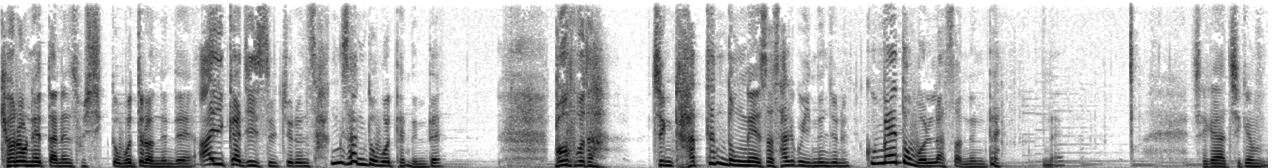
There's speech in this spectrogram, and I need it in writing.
결혼했다는 소식도 못 들었는데 아이까지 있을 줄은 상상도 못 했는데 무엇보다 지금 같은 동네에서 살고 있는 줄은 꿈에도 몰랐었는데 네. 제가 지금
